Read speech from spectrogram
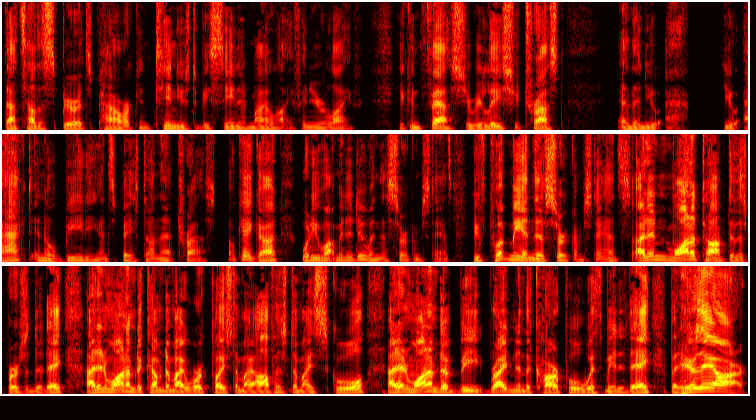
That's how the Spirit's power continues to be seen in my life, in your life. You confess, you release, you trust, and then you act. You act in obedience based on that trust. Okay, God, what do you want me to do in this circumstance? You've put me in this circumstance. I didn't want to talk to this person today. I didn't want him to come to my workplace, to my office, to my school. I didn't want him to be riding in the carpool with me today, but here they are.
